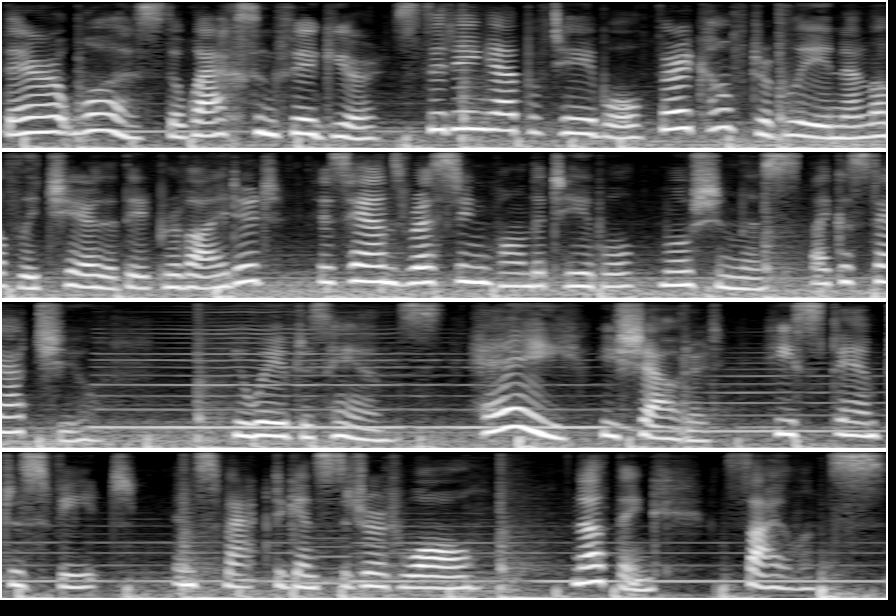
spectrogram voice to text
there it was, the waxen figure, sitting at the table, very comfortably in a lovely chair that they'd provided, his hands resting upon the table, motionless, like a statue. He waved his hands. Hey! he shouted. He stamped his feet and smacked against the dirt wall. Nothing. Silence.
